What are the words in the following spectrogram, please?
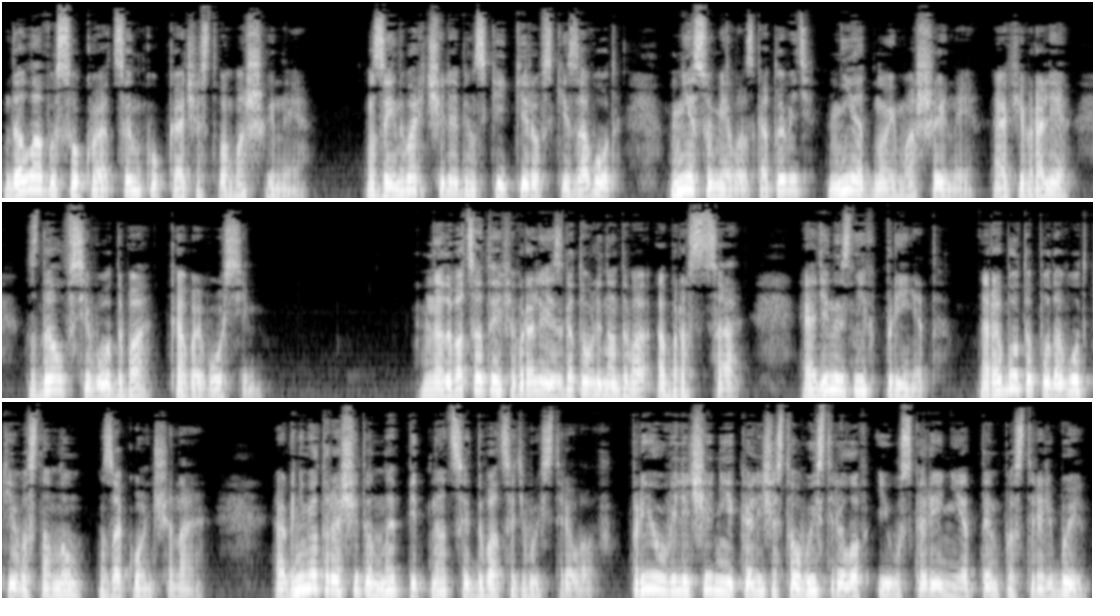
дала высокую оценку качества машины. За январь Челябинский Кировский завод не сумел изготовить ни одной машины, а в феврале сдал всего два КВ-8. На 20 февраля изготовлено два образца, один из них принят. Работа по доводке в основном закончена – Огнемет рассчитан на 15-20 выстрелов. При увеличении количества выстрелов и ускорении темпа стрельбы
